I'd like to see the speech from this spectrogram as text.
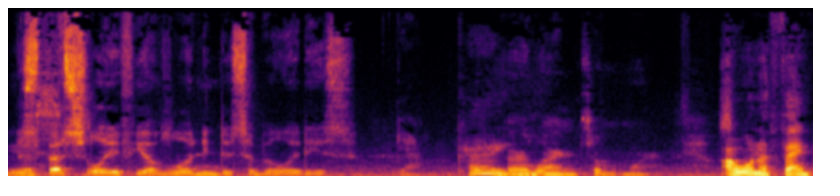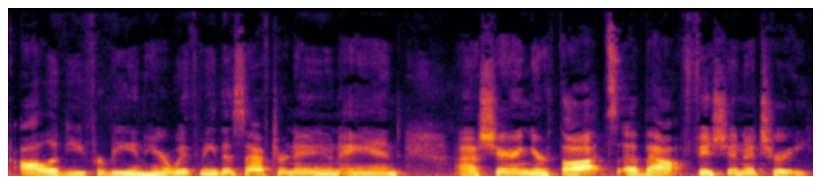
Yes. Especially if you have learning disabilities. Yeah. Okay. Or learn some more. I want to thank all of you for being here with me this afternoon and uh, sharing your thoughts about fish in a tree.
